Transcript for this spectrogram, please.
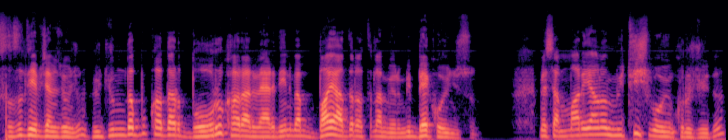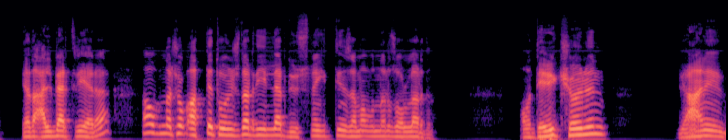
hızlı diyebileceğimiz oyuncunun hücumda bu kadar doğru karar verdiğini ben bayağıdır hatırlamıyorum. Bir bek oyuncusun. Mesela Mariano müthiş bir oyun kurucuydu. Ya da Albert Riera. Ama bunlar çok atlet oyuncular değillerdi. Üstüne gittiğin zaman bunları zorlardın. Ama Derrick Köhn'ün yani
